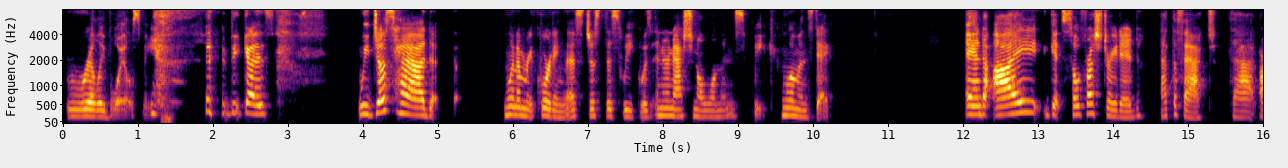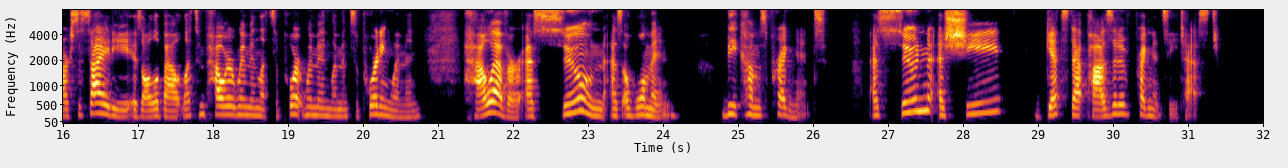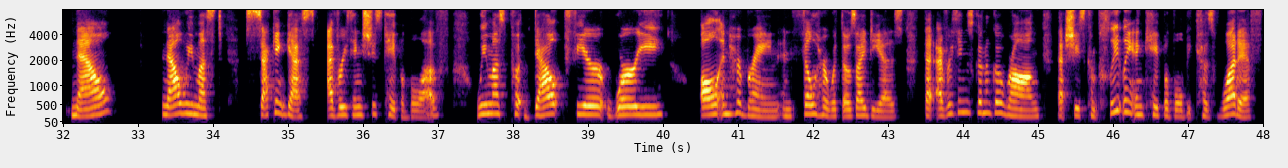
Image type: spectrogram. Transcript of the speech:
really boils me because we just had when I'm recording this, just this week was International Women's Week, Women's Day. And I get so frustrated at the fact that our society is all about let's empower women, let's support women, women supporting women. However, as soon as a woman becomes pregnant, as soon as she gets that positive pregnancy test, now now we must second guess everything she's capable of. We must put doubt, fear, worry all in her brain and fill her with those ideas that everything's going to go wrong, that she's completely incapable because what if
